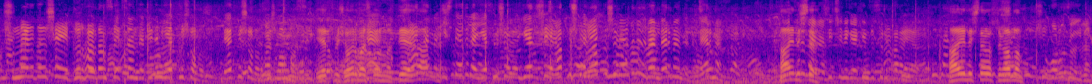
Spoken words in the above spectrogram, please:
60, şunları da şey Gırhar'dan 80 de dedim 70 olur. 70 olur başka olmaz. 70 olur başka olmaz. Diğeri Zaten 60. istediler 70 olur. Ye- Şey 60 60'ı verdiler ben vermem dedim. Vermem. Hayırlı işler. Biçini ekin bir sürü para ya. Hayırlı işler olsun ablam. Şu horozu iyi bak.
